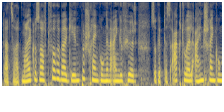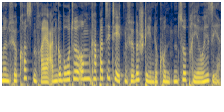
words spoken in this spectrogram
Dazu hat Microsoft vorübergehend Beschränkungen eingeführt. So gibt es aktuell Einschränkungen für kostenfreie Angebote, um Kapazitäten für bestehende Kunden zu priorisieren.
